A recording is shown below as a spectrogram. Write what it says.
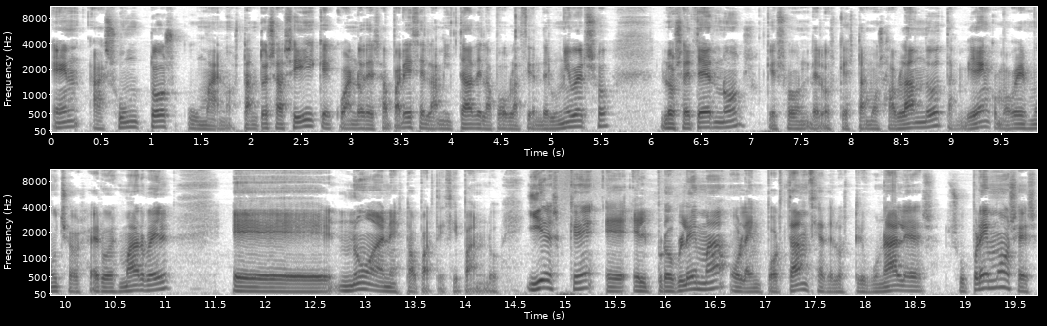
en asuntos humanos. Tanto es así que cuando desaparece la mitad de la población del universo, los Eternos, que son de los que estamos hablando, también, como veis, muchos héroes Marvel, eh, no han estado participando. Y es que eh, el problema o la importancia de los tribunales supremos es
